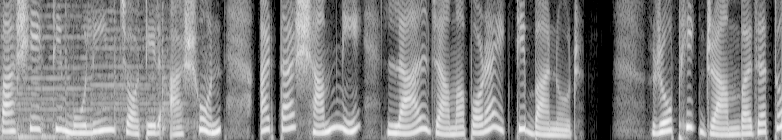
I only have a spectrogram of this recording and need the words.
পাশে একটি মলিন চটের আসন আর তার সামনে লাল জামা পরা একটি বানর। রফিক ড্রাম বাজাতো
